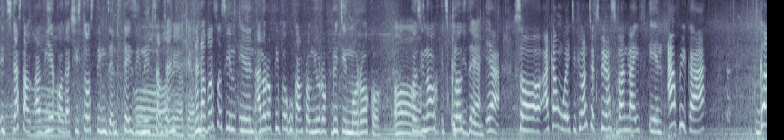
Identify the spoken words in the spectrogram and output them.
it's just a, a vehicle that she stores things and stays in it Oh, sometimes. okay, okay, And I've also seen in a lot of people who come from Europe do it in Morocco. Oh. Because you know, it's close there, yeah. So I can't wait. If you want to experience van life in Africa, go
